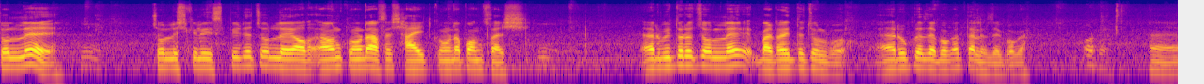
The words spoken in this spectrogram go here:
চললে চল্লিশ কিলো স্পিডে চললে এখন কোনোটা আছে ষাট কোনোটা পঞ্চাশ। এর ভিতরে চললে ব্যাটারিতে চলবো। এর উপরে যাব গা তেলে যাব গা। হ্যাঁ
